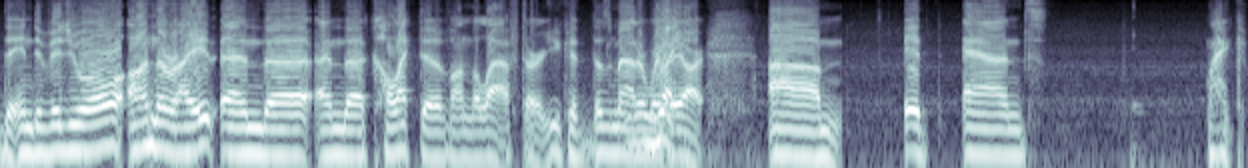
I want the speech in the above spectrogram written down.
the individual on the right and the and the collective on the left, or you could doesn't matter where they are. Um, it and like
